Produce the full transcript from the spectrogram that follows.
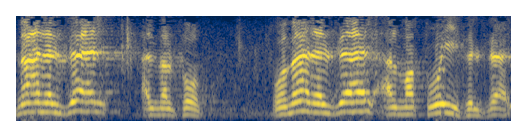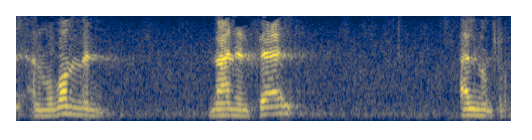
معنى الفعل الملفوظ ومعنى الفعل المطوي في الفعل المضمن معنى الفعل المنطوق.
